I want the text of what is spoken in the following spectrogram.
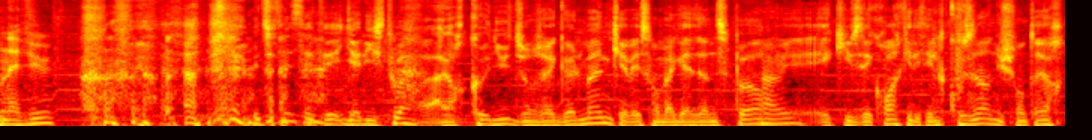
On a vu. Mais tu sais, c'était- il y a l'histoire alors connue de Jean-Jacques Goldman qui avait son magasin de sport Ah oui. et, et qui faisait croire qu'il était le cousin du chanteur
